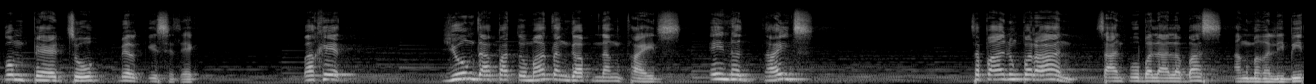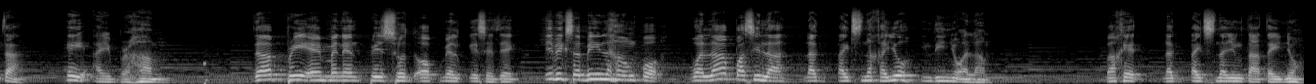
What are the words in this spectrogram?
compared to Melchizedek. Bakit? Yung dapat tumatanggap ng tithes, eh nag-tithes. Sa paanong paraan? Saan po ba lalabas ang mga Libita? Kay Abraham. The preeminent priesthood of Melchizedek. Ibig sabihin lang po, wala pa sila, nag-tithes na kayo, hindi nyo alam. Bakit? Nag-tithes na yung tatay nyo.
